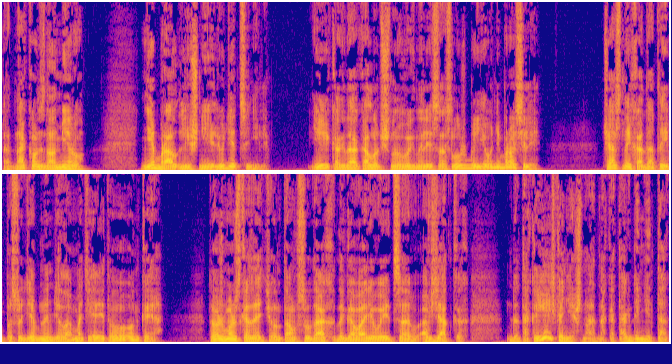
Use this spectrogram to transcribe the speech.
Однако он знал меру. Не брал лишние, люди оценили. И когда колодочную выгнали со службы, его не бросили. Частный ходатай по судебным делам материя тонкая. Тоже, можно сказать, он там в судах договаривается о взятках. Да так и есть, конечно, однако так да не так.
